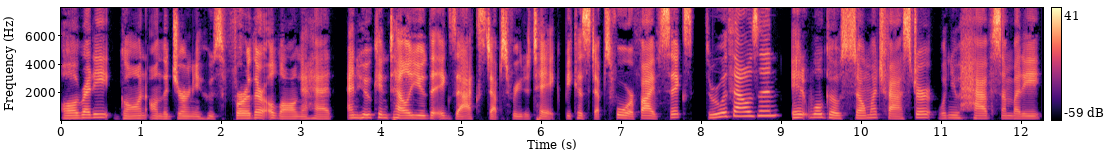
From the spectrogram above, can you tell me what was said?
already gone on the journey, who's further along ahead, and who can tell you the exact steps for you to take. Because steps four, five, six through a thousand, it will go so much faster when you have somebody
